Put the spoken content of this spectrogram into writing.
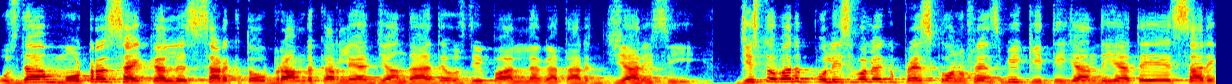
ਉਸ ਦਾ ਮੋਟਰਸਾਈਕਲ ਸੜਕ ਤੋਂ ਬਰਾਮਦ ਕਰ ਲਿਆ ਜਾਂਦਾ ਹੈ ਤੇ ਉਸ ਦੀ ਭਾਲ ਲਗਾਤਾਰ ਜਾਰੀ ਸੀ। ਜਿਸ ਤੋਂ ਬਾਅਦ ਪੁਲਿਸ ਵੱਲੋਂ ਇੱਕ ਪ੍ਰੈਸ ਕਾਨਫਰੰਸ ਵੀ ਕੀਤੀ ਜਾਂਦੀ ਹੈ ਤੇ ਇਸ ਸਾਰੀ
